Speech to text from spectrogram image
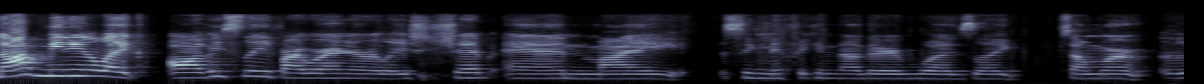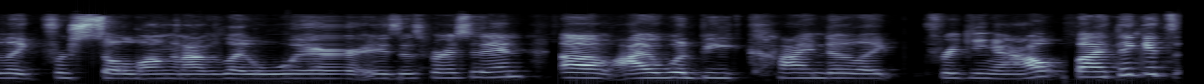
Not meaning like obviously if i were in a relationship and my significant other was like somewhere like for so long and i was like where is this person? Um i would be kind of like freaking out. But i think it's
